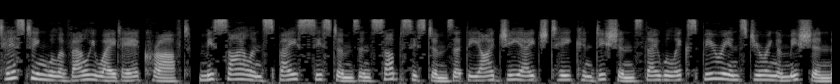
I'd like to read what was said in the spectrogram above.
Testing will evaluate aircraft, missile and space systems and subsystems at the IGHT conditions they will experience during a mission,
